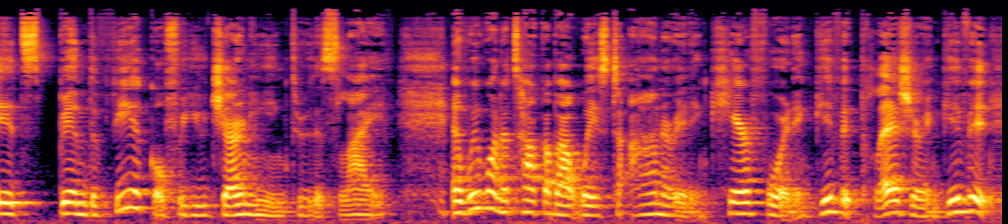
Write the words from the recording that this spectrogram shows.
it's been the vehicle for you journeying through this life. And we want to talk about ways to honor it and care for it and give it pleasure and give it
